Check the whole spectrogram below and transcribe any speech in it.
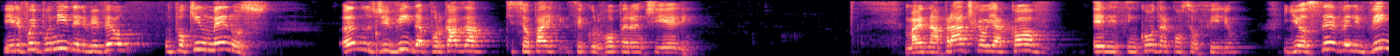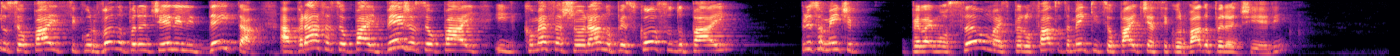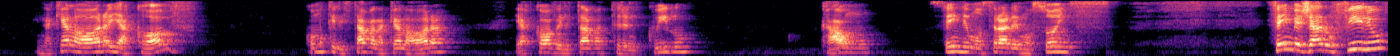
E ele foi punido, ele viveu um pouquinho menos anos de vida por causa que seu pai se curvou perante ele. Mas na prática o Yaakov, ele se encontra com seu filho, Yosef, ele vindo seu pai, se curvando perante ele, ele deita, abraça seu pai, beija seu pai e começa a chorar no pescoço do pai, principalmente pela emoção, mas pelo fato também que seu pai tinha se curvado perante ele. Naquela hora, Yaakov, como que ele estava naquela hora? Yaakov, ele estava tranquilo, calmo, sem demonstrar emoções, sem beijar o filho,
